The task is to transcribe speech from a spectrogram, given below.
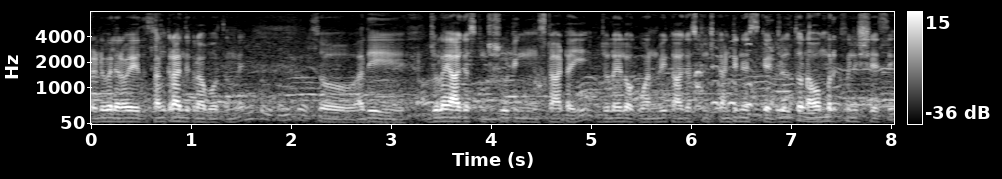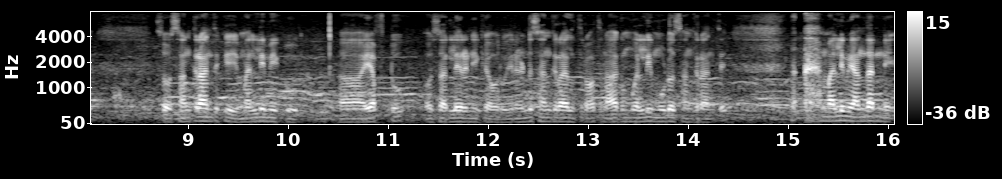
రెండు వేల ఇరవై ఐదు సంక్రాంతికి రాబోతుంది. సో అది జూలై ఆగస్ట్ నుంచి షూటింగ్ స్టార్ట్ అయ్యి జూలైలో ఒక వన్ వీక్ ఆగస్ట్ నుంచి కంటిన్యూస్ స్కెడ్యూల్తో నవంబర్కి ఫినిష్ చేసి సో సంక్రాంతికి మళ్ళీ మీకు ఎఫ్ టూ ఒకసారి లేరు నీకెవరు? ఈ రెండు సంక్రాంతి తర్వాత నాకు మళ్ళీ మూడో సంక్రాంతి. మళ్ళీ మీ అందరినీ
